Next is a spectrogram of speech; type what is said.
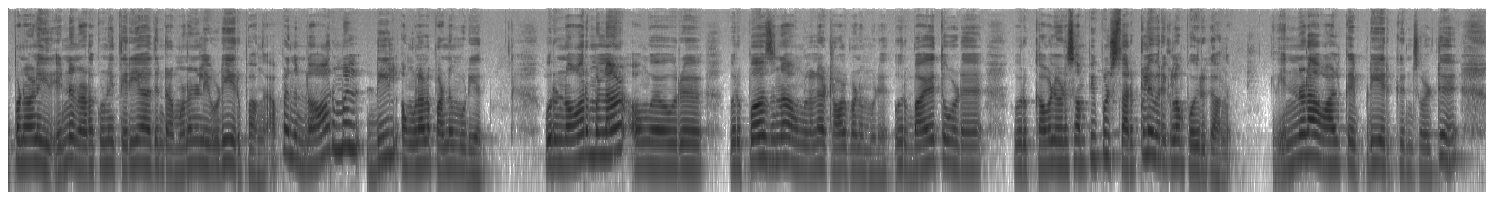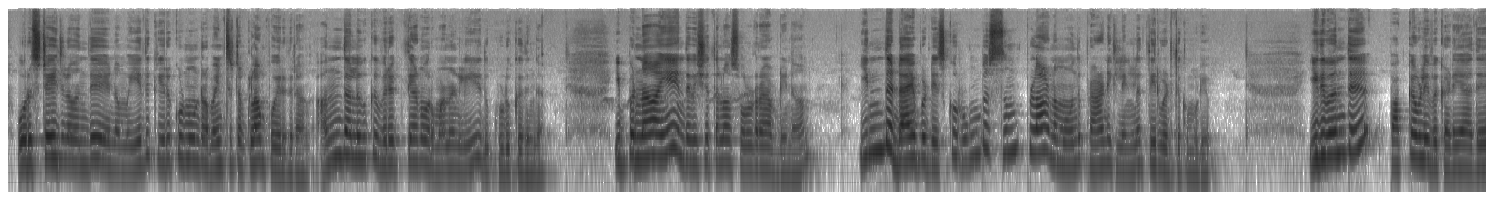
எப்போனாலும் என்ன நடக்கும்னே தெரியாதுன்ற மனநிலையோடயே இருப்பாங்க. அப்போ அந்த நார்மல் டீல் அவங்களால பண்ண முடியாது. ஒரு நார்மலாக அவங்க ஒரு ஒரு பர்சனாக அவங்களால ட்ராவல் பண்ண முடியாது. ஒரு பயத்தோட ஒரு கவலையோட சம் பீப்புள் சர்க்கிளே வரைக்கும்லாம் போயிருக்காங்க. இது என்னடா வாழ்க்கை இப்படியே இருக்குன்னு சொல்லிட்டு ஒரு ஸ்டேஜில் வந்து நம்ம எதுக்கு இருக்கணுன்ற மைண்ட் செட்டப்லாம் போயிருக்கிறாங்க. அந்த அளவுக்கு விரக்தியான ஒரு மனநிலையை இது கொடுக்குதுங்க. இப்போ நான் ஏன் இந்த விஷயத்தெல்லாம் சொல்கிறேன் அப்படின்னா இந்த டயபெட்டிஸ்க்கு ரொம்ப சிம்பிளாக நம்ம வந்து பிராணிகளைங்களை தீர்வெடுத்துக்க முடியும். இது வந்து பக்க விளைவு கிடையாது.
